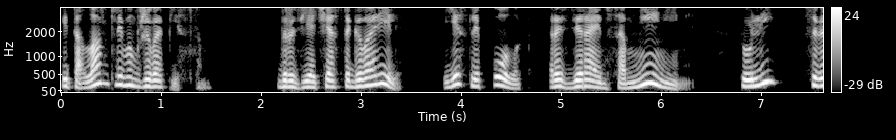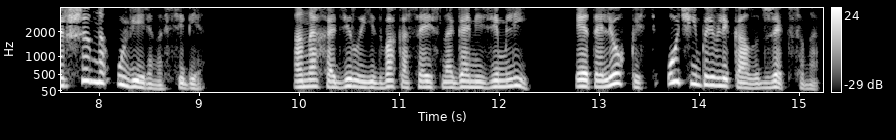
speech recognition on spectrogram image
и талантливым живописцем. Друзья часто говорили, если Полок раздираем сомнениями, то Ли совершенно уверена в себе. Она ходила, едва касаясь ногами земли, и эта легкость очень привлекала Джексона,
